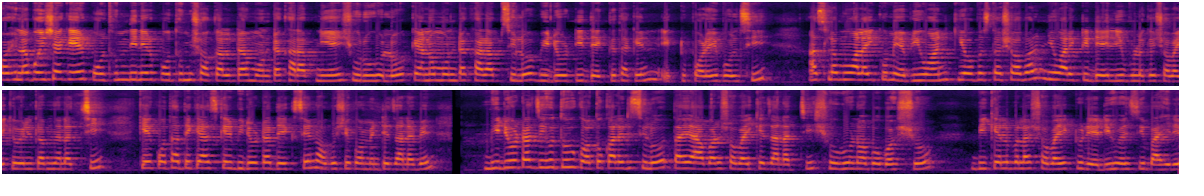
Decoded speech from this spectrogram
পহেলা বৈশাখের প্রথম দিনের প্রথম সকালটা মনটা খারাপ নিয়েই শুরু হলো। কেন মনটা খারাপ ছিল ভিডিওটি দেখতে থাকেন, একটু পরেই বলছি। আসসালামু আলাইকুম এভরিওয়ান, কী অবস্থা সবার? নিউ আরেকটি ডেইলি ব্লগে সবাইকে ওয়েলকাম জানাচ্ছি। কে কোথা থেকে আজকের ভিডিওটা দেখছেন অবশ্যই কমেন্টে জানাবেন। ভিডিওটা যেহেতু গতকালের ছিল, তাই আবার সবাইকে জানাচ্ছি, শুভ নববর্ষ। বিকেলবেলা সবাই একটু রেডি হয়েছি, বাইরে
